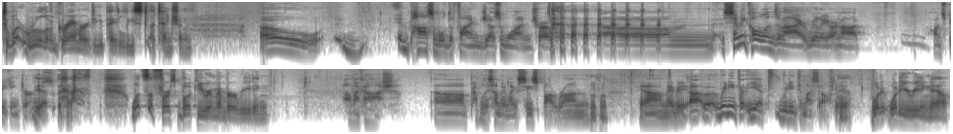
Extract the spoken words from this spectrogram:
To what rule of grammar do you pay least attention? Oh, impossible to find just one, Charlie. um, semicolons and I really are not on speaking terms. Yeah. What's the first book you remember reading? Oh my gosh. Uh, probably something like See Spot Run. Yeah, maybe. Uh, reading for yeah, reading to myself. Yeah. Yeah. What What are you reading now?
